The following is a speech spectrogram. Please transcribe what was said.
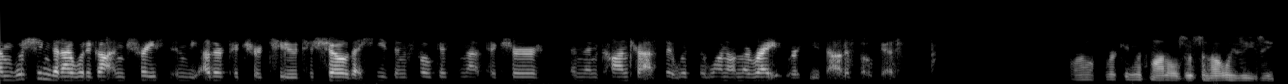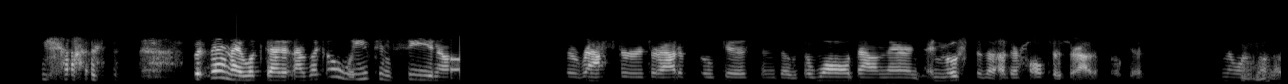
I'm wishing that I would have gotten traced in the other picture too to show that he's in focus in that picture, and then contrast it with the one on the right where he's out of focus. Well, working with models isn't always easy. Yeah. but then I looked at it and I was like, oh, well, you can see, you know, the rafters are out of focus and the the wall down there, and, and most of the other halters are out of focus. And the ones Mhm. on the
